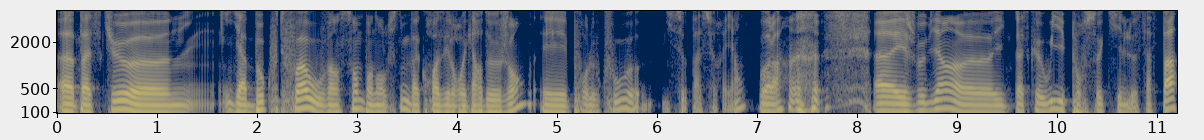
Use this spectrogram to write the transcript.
parce que il y a beaucoup de fois où Vincent, pendant le film, va croiser le regard de Jean, et pour le coup, il se passe rien, voilà. et je veux bien, parce que oui, pour ceux qui ne le savent pas,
